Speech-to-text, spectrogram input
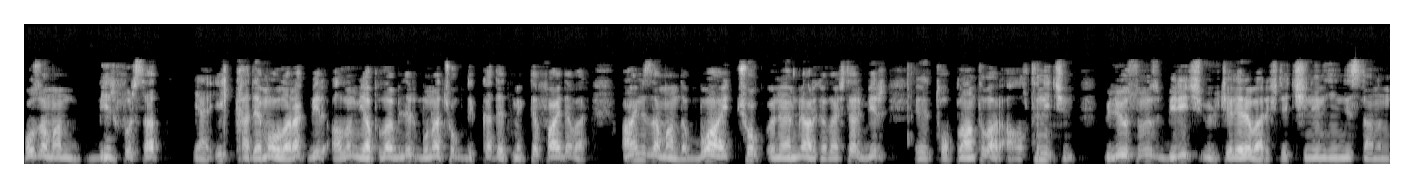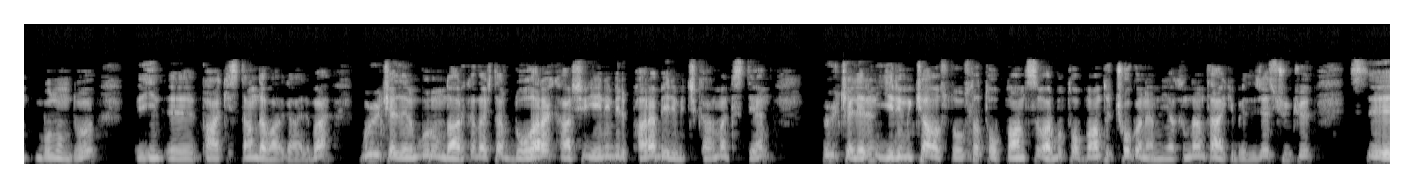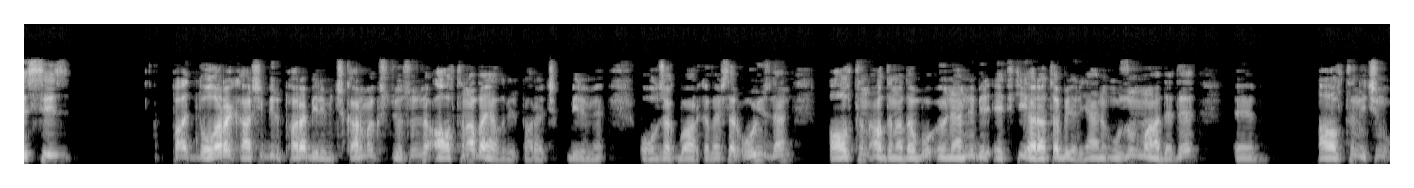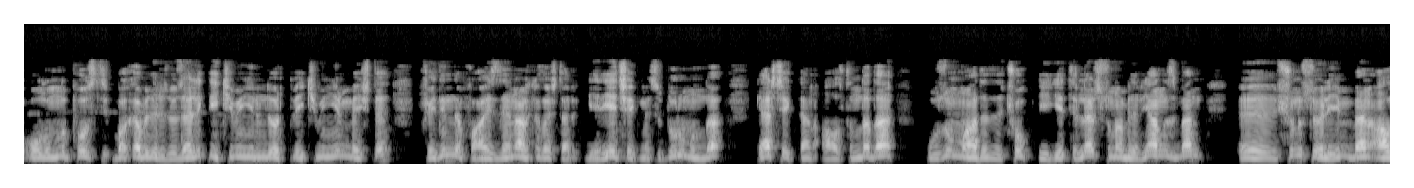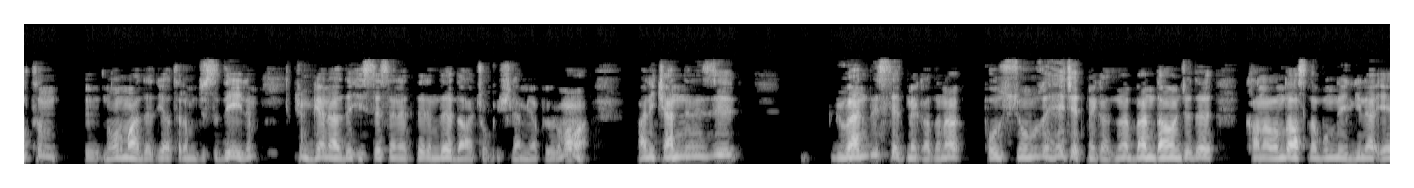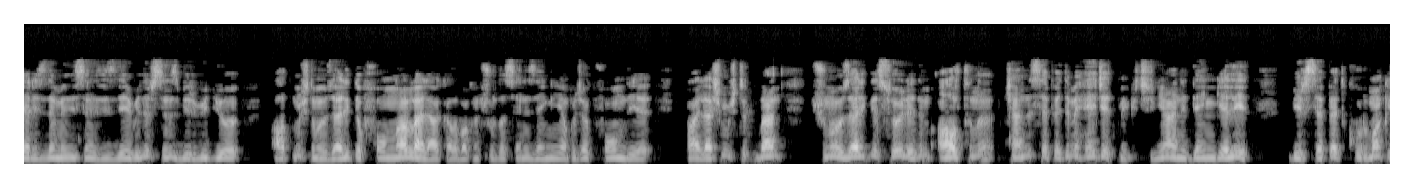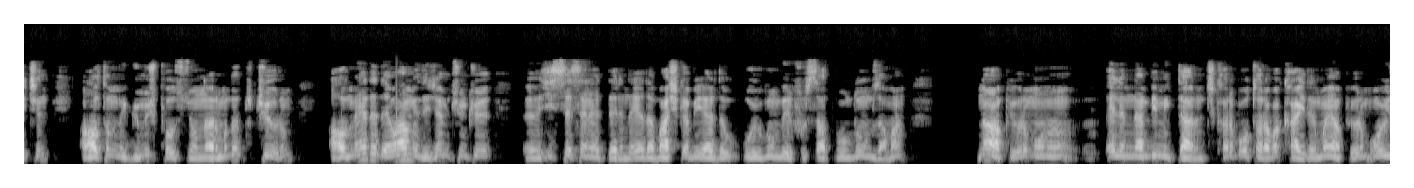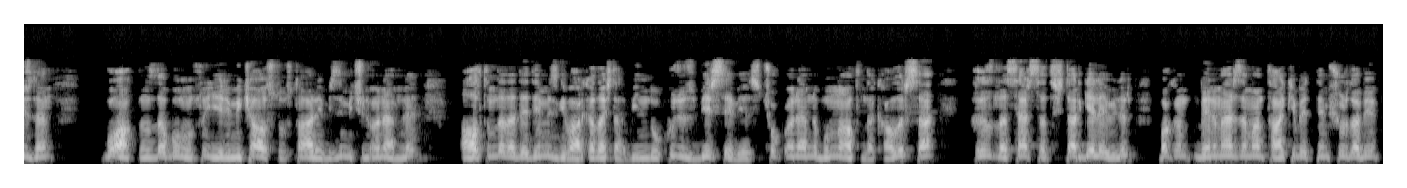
o zaman bir fırsat yani ilk kademe olarak bir alım yapılabilir. Buna çok dikkat etmekte fayda var. Aynı zamanda bu ay çok önemli arkadaşlar bir e, toplantı var altın için. Biliyorsunuz bir ülkeleri var. İşte Çin'in, Hindistan'ın bulunduğu, e, e, Pakistan da var galiba. Bu ülkelerin bulunduğu arkadaşlar dolara karşı yeni bir para birimi çıkarmak isteyen ülkelerin 22 Ağustos'ta toplantısı var. Bu toplantı çok önemli. Yakından takip edeceğiz. Çünkü e, siz dolara karşı bir para birimi çıkarmak istiyorsunuz ve altına dayalı bir para birimi olacak bu arkadaşlar. O yüzden altın adına da bu önemli bir etki yaratabilir. Yani uzun vadede e, altın için olumlu pozitif bakabiliriz. Özellikle 2024 ve 2025'te Fed'in de faizlerini arkadaşlar geriye çekmesi durumunda gerçekten altında da uzun vadede çok iyi getiriler sunabilir. Yalnız ben e, şunu söyleyeyim. Ben altın normalde yatırımcısı değilim. Çünkü genelde hisse senetlerinde daha çok işlem yapıyorum ama hani kendinizi güvende hissetmek adına pozisyonunuzu hedge etmek adına ben daha önce de kanalımda aslında bununla ilgili eğer izlemediyseniz izleyebilirsiniz. Bir video atmıştım özellikle fonlarla alakalı. Bakın şurada seni zengin yapacak fon diye paylaşmıştık. Ben şunu özellikle söyledim. Altını kendi sepetimi hedge etmek için yani dengeli bir sepet kurmak için altın ve gümüş pozisyonlarımı da tutuyorum. Almaya da devam edeceğim çünkü e, hisse senetlerinde ya da başka bir yerde uygun bir fırsat bulduğum zaman ne yapıyorum? Onu elimden bir miktarını çıkarıp o tarafa kaydırma yapıyorum. O yüzden bu aklınızda bulunsun. 22 Ağustos tarihi bizim için önemli. Altında da dediğimiz gibi arkadaşlar 1901 seviyesi çok önemli. Bunun altında kalırsa hızla sert satışlar gelebilir. Bakın benim her zaman takip ettiğim şurada bir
